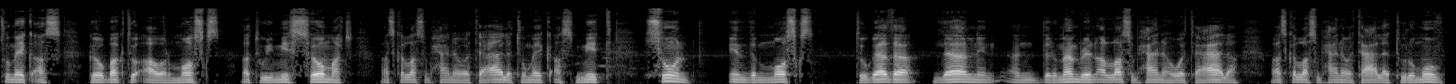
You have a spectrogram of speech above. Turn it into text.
to make us go back to our mosques that we miss so much. Ask Allah subhanahu wa ta'ala to make us meet soon in the mosques together, learning and remembering Allah subhanahu wa ta'ala. Ask Allah subhanahu wa ta'ala to remove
